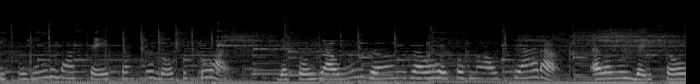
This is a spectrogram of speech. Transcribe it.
e, fugindo da seca, mudou-se para o Acre. Depois de alguns anos, ela retornou ao Ceará. Ela nos deixou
